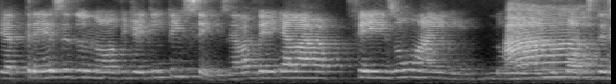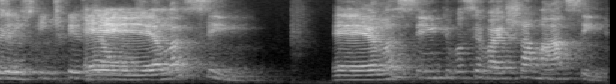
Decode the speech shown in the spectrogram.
dia 13 de 9 de 86. Ela, veio, ela fez online no, ah, no dos Desejos que a gente fez. É ela sim. É ela sim que você vai chamar sim.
